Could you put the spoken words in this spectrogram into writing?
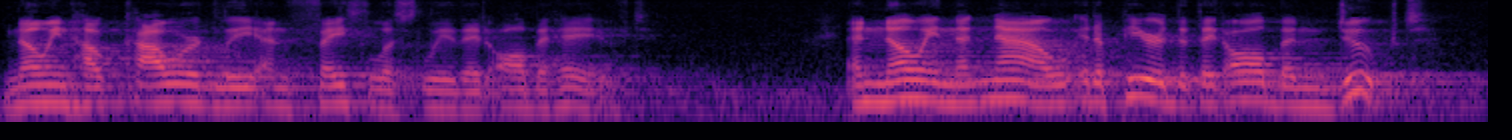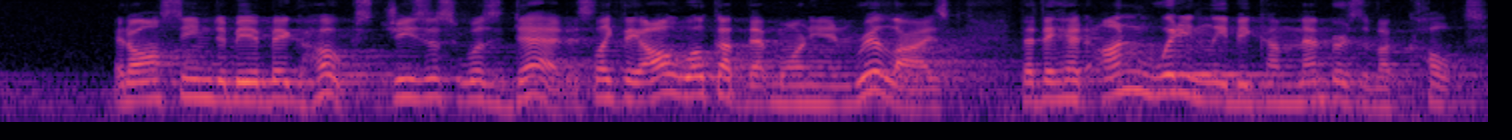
knowing how cowardly and faithlessly they'd all behaved, and knowing that now it appeared that they'd all been duped it all seemed to be a big hoax. Jesus was dead. It's like they all woke up that morning and realized that they had unwittingly become members of a cult.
